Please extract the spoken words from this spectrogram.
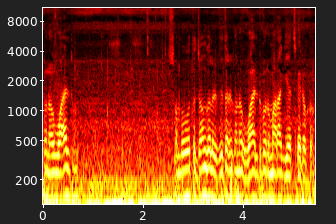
কোনো ওয়াইল্ড সম্ভবত জঙ্গলের ভিতরে কোনো ওয়াইল্ড বোর মারা গিয়েছে এরকম।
